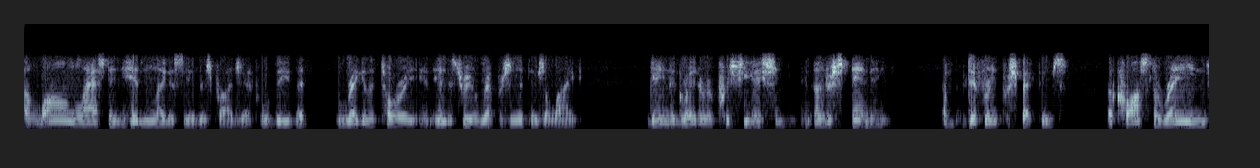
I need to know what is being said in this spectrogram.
a long-lasting hidden legacy of this project will be that regulatory and industry representatives alike gained a greater appreciation and understanding of differing perspectives across the range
